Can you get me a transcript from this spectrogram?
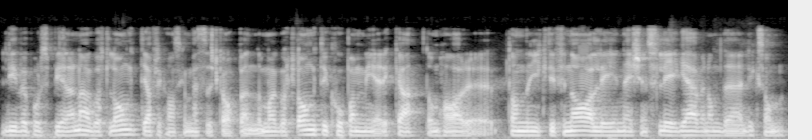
Liverpool-spelarna har gått långt i Afrikanska mästerskapen, de har gått långt i Copa America, de, har, de gick till final i Nations League även om det liksom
